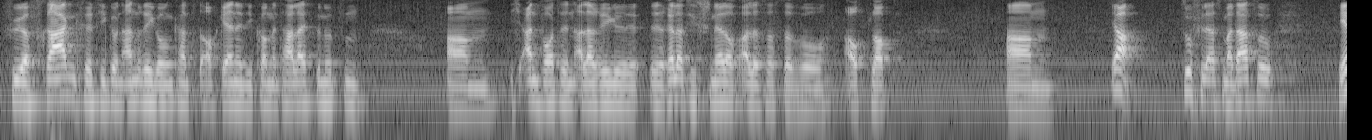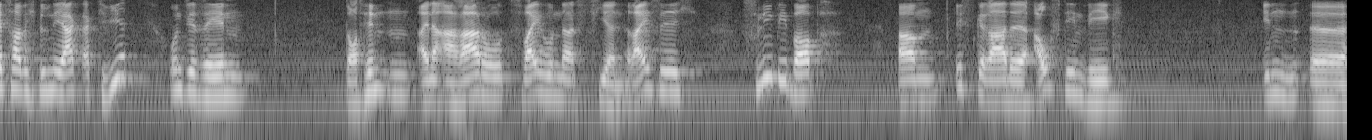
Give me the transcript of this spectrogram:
für Fragen, Kritik und Anregungen kannst du auch gerne die Kommentarleiste nutzen. Ähm, ich antworte in aller Regel relativ schnell auf alles, was da so aufploppt. Ähm, ja, so viel erstmal dazu. Jetzt habe ich Blinde Jagd aktiviert und wir sehen dort hinten eine Arado 234. Sleepy Bob ähm, ist gerade auf dem Weg in, äh,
